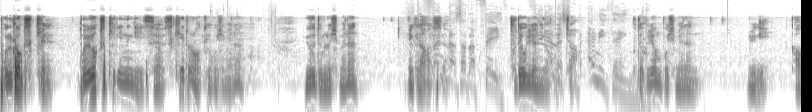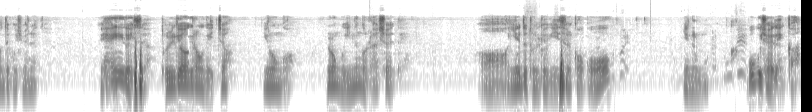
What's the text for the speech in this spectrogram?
돌격 스킬, 돌격 스킬이 있는 게 있어요. 스킬은 어떻게 보시면은 U 누르시면은 이렇게 나와 있어요. 부대 훈련이라고 있죠. 부대 훈련 보시면은 여기 가운데 보시면은 행위가 있어요. 돌격이라고 돼 있죠. 이런 거, 이런 거 있는 걸 하셔야 돼요. 어, 얘도 돌격이 있을 거고 얘는 뽑으셔야 되니까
